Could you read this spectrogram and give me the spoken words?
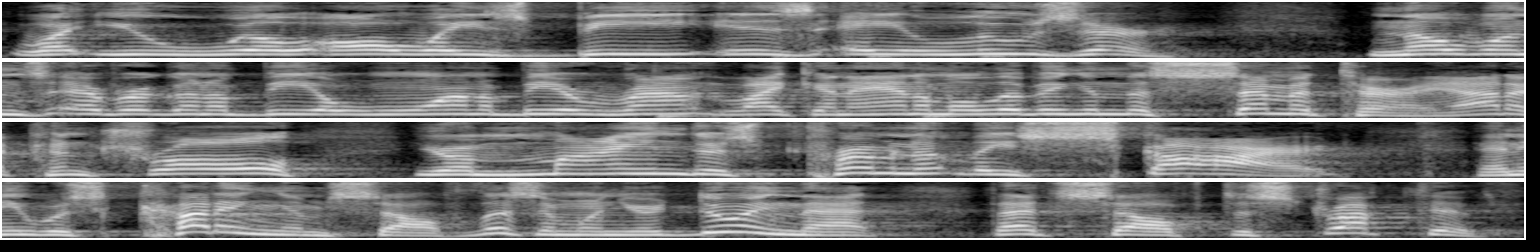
What you will always be is a loser. No one's ever going to be want to be around like an animal living in the cemetery, out of control. Your mind is permanently scarred and he was cutting himself. Listen, when you're doing that, that's self destructive.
